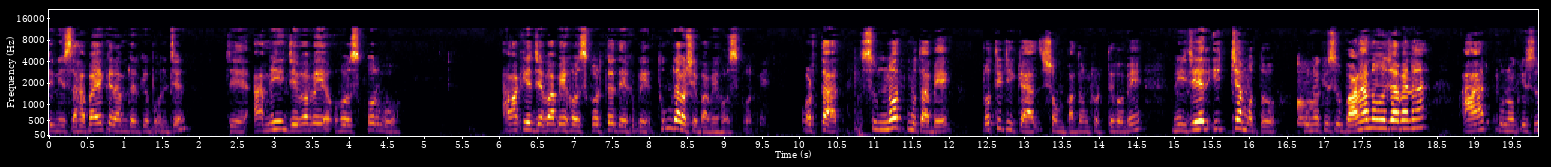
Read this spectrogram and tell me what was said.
তিনি সাহাবায় কেরামদেরকে বলছেন যে, আমি যেভাবে হজ করব, আমাকে যেভাবে হজ করতে দেখবে, তোমরাও সেভাবে হজ করবে। অর্থাৎ সুন্নত মোতাবেক প্রতিটি কাজ সম্পাদন করতে হবে। নিজের ইচ্ছা মতো কোনো কিছু বাড়ানোও যাবে না, আর কোনো কিছু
